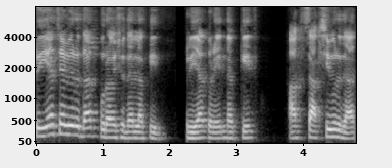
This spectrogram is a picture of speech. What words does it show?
प्रियाच्या विरोधात पुरावे शोधायला लागतील. प्रियाकडे नक्कीच साक्षी विरोधात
